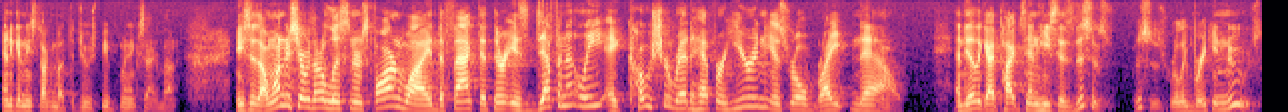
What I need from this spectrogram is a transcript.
And again, he's talking about the Jewish people being excited about it. He says, I wanted to share with our listeners far and wide the fact that there is definitely a kosher red heifer here in Israel right now. And the other guy pipes in, he says, This is, this is really breaking news.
